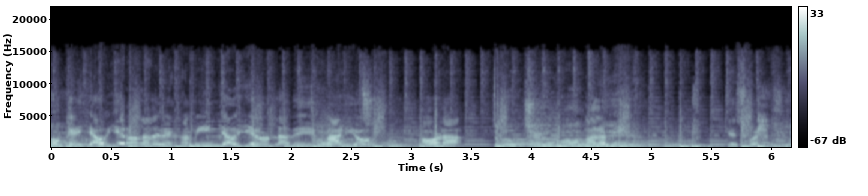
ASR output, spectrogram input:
Ok, ya oyeron la de Benjamín, ya oyeron la de Mario. Ahora, para mí, que suena así.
